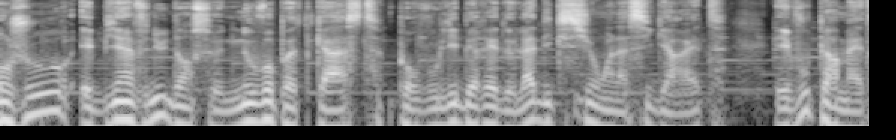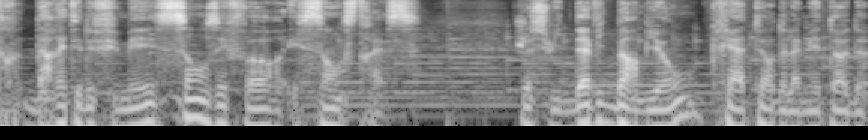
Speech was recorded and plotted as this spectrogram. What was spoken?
Bonjour et bienvenue dans ce nouveau podcast pour vous libérer de l'addiction à la cigarette et vous permettre d'arrêter de fumer sans effort et sans stress. Je suis David Barbion, créateur de la méthode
